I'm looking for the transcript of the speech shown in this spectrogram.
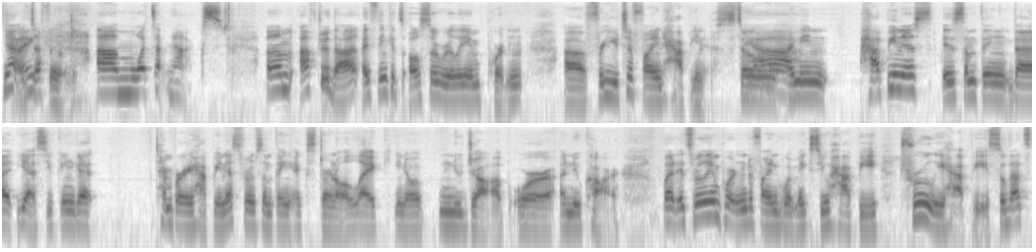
Yeah, right? definitely. Um, what's up next? Um, after that, I think it's also really important uh, for you to find happiness. So, Yeah. I mean, happiness is something that, yes, you can get temporary happiness from something external, like, you know, a new job or a new car. But it's really important to find what makes you happy, truly happy. So, that's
